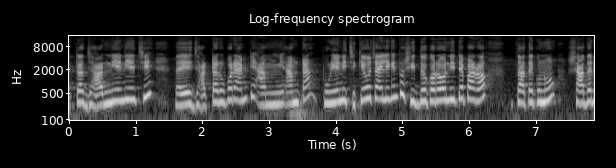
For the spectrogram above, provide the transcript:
একটা ঝাড় নিয়ে নিয়েছি। এই ঝাড়টার উপরে আমি আমি আমটা পুড়িয়ে নিচ্ছি। কেউ চাইলে কিন্তু সিদ্ধ করেও নিতে পারো, তাতে কোনো স্বাদের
